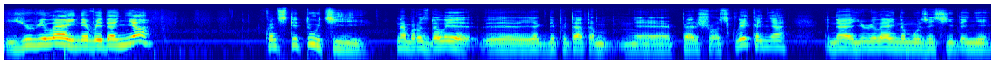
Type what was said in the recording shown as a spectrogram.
ювілейне видання Конституції. Нам роздали е, як депутатам е, першого скликання на ювілейному засіданні.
